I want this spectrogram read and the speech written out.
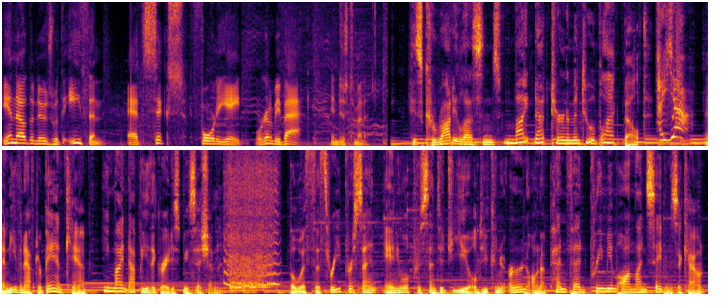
In other news, with Ethan at 6:48. We're going to be back in just a minute. His karate lessons might not turn him into a black belt. Hi-ya! And even after band camp, he might not be the greatest musician. But with the 3% annual percentage yield you can earn on a PenFed premium online savings account,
